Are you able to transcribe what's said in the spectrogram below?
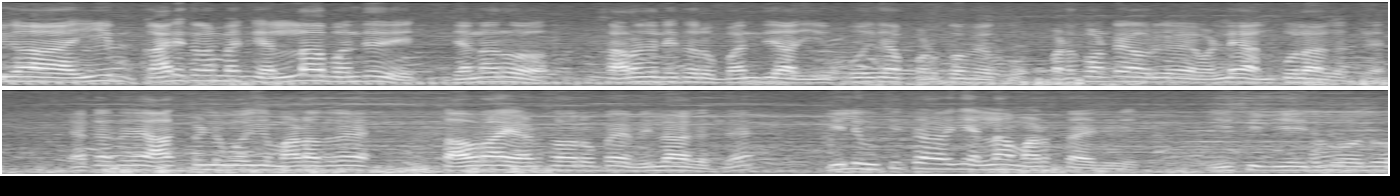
ಈಗ ಈ ಕಾರ್ಯಕ್ರಮಕ್ಕೆ ಎಲ್ಲ ಬಂದಿದೆ ಜನರು ಸಾರ್ವಜನಿಕರು ಬಂದು ಆ ಪೂಜೆ ಪಡ್ಕೋಬೇಕು. ಪಡ್ಕೊಂಡ್ರೆ ಅವ್ರಿಗೆ ಒಳ್ಳೆಯ ಅನುಕೂಲ ಆಗುತ್ತೆ. ಯಾಕಂದರೆ ಹಾಸ್ಪಿಟ್ಲಿಗೆ ಹೋಗಿ ಮಾಡಿದ್ರೆ ಸಾವಿರ ಎರಡು ಸಾವಿರ ರೂಪಾಯಿ ಬಿಲ್ ಆಗುತ್ತೆ. ಇಲ್ಲಿ ಉಚಿತವಾಗಿ ಎಲ್ಲ ಮಾಡ್ತಾಯಿದ್ದೀವಿ ಇದ್ದೀವಿ. ಇ ಸಿ ಜಿ ಇರ್ಬೋದು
